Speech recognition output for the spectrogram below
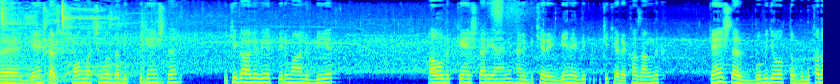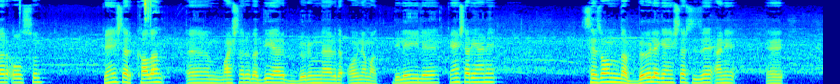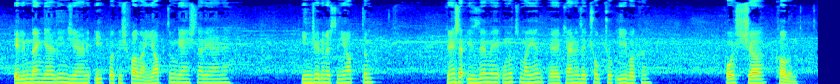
Ve gençler son maçımız da bitti gençler. İki galibiyet, bir mağlubiyet aldık gençler yani. Hani bir kere yenildik, iki kere kazandık. Gençler bu videolukta bu, bu kadar olsun. Gençler kalan e, maçları da diğer bölümlerde oynamak dileğiyle. Gençler yani sezonda böyle gençler size hani e, elimden geldiğince yani ilk bakış falan yaptım gençler yani. İncelemesini yaptım. Gençler izlemeyi unutmayın. E, kendinize çok çok iyi bakın. Hoşça kalın.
